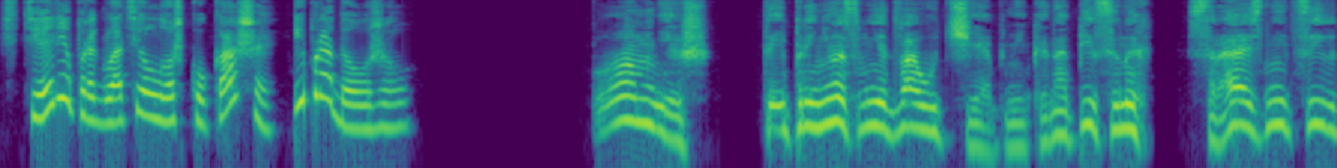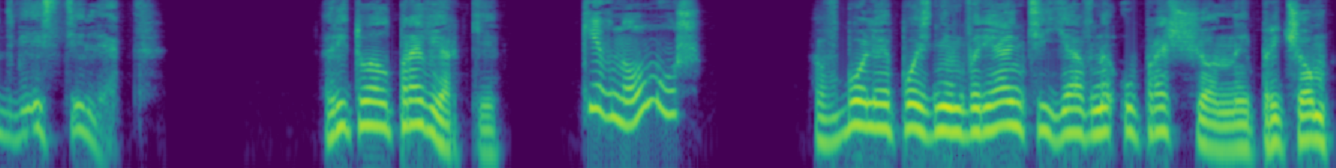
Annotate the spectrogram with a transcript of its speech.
Стери проглотил ложку каши и продолжил. Помнишь, ты принес мне два учебника, написанных с разницей в двести лет. Ритуал проверки. Кивнул муж. В более позднем варианте явно упрощенный, причем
